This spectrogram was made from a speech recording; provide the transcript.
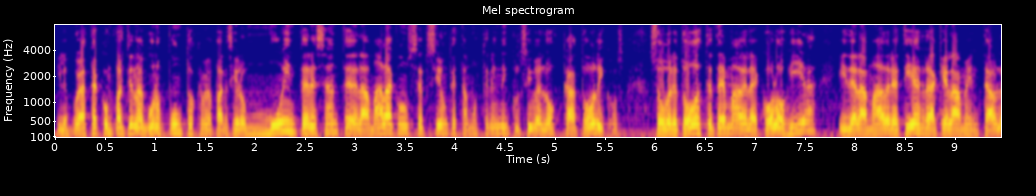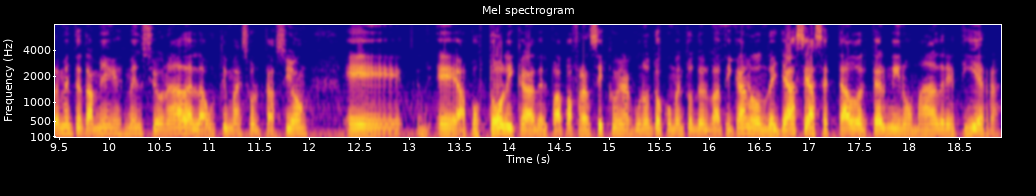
Y les voy a estar compartiendo algunos puntos que me parecieron muy interesantes de la mala concepción que estamos teniendo inclusive los católicos sobre todo este tema de la ecología y de la Madre Tierra, que lamentablemente también es mencionada en la última exhortación eh, eh, apostólica del Papa Francisco en algunos documentos del Vaticano, donde ya se ha aceptado el término Madre Tierra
